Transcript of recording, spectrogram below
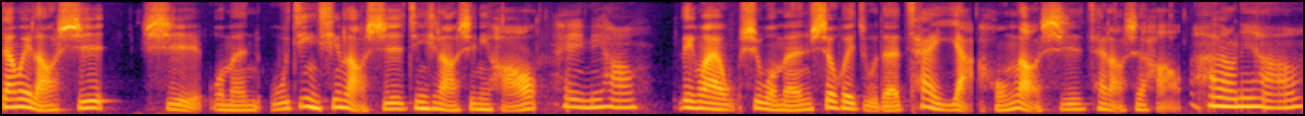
三位老师是我们吴静新老师，静心老师你好，嘿，你好。另外是我们社会组的蔡雅红老师，蔡老师好，Hello，你好。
